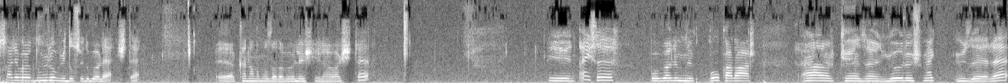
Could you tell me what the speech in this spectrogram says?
Sadece böyle duyuru videosuydu böyle işte. Ee, kanalımızda da böyle şeyler var işte ee, neyse bu bölümlük bu kadar. Herkese görüşmek üzere.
